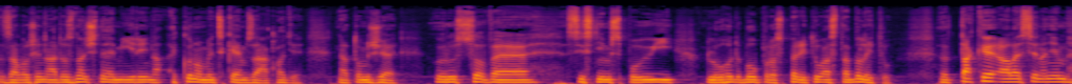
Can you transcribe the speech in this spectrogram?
založená do značné míry na ekonomickém základě, na tom, že Rusové si s ním spojují dlouhodobou prosperitu a stabilitu. Také ale se na něm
